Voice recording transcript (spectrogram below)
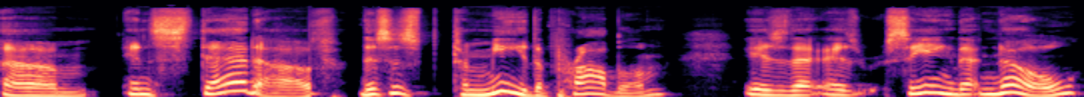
Um, instead of, this is to me the problem, is that is seeing that no,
